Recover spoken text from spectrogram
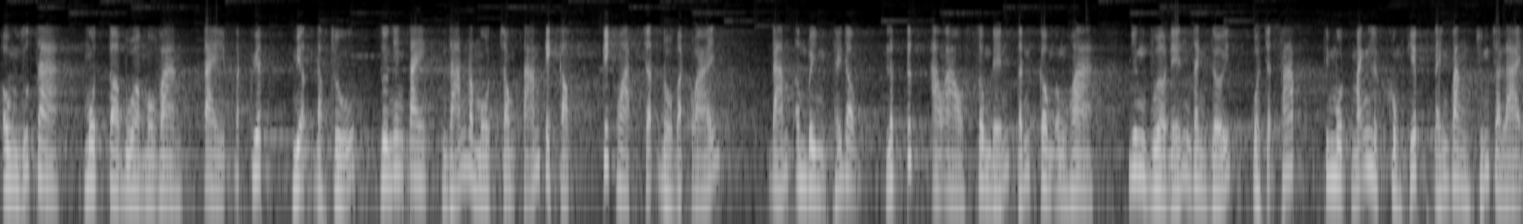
Ông rút ra một tờ bùa màu vàng, tay bắt quyết, miệng đọc chú, rồi nhanh tay dán vào một trong tám kịch cọc, kích hoạt trận đồ bắt quái. Đám âm binh thấy động, lập tức ào ào xông đến tấn công ông Hoa, nhưng vừa đến ranh giới của trận pháp thì một mãnh lực khủng khiếp đánh văng chúng trở lại.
